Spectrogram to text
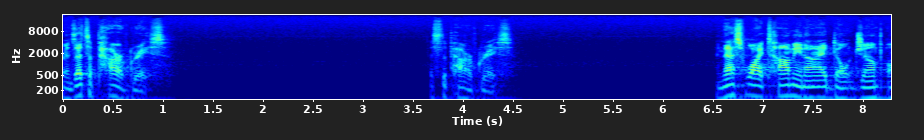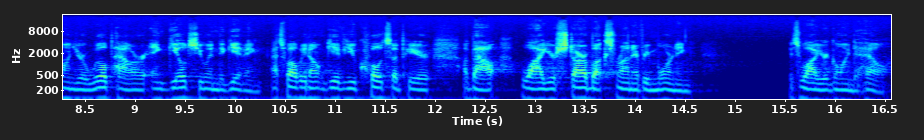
Friends, that's a power of grace. That's the power of grace. And that's why Tommy and I don't jump on your willpower and guilt you into giving. That's why we don't give you quotes up here about why your Starbucks run every morning is why you're going to hell.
